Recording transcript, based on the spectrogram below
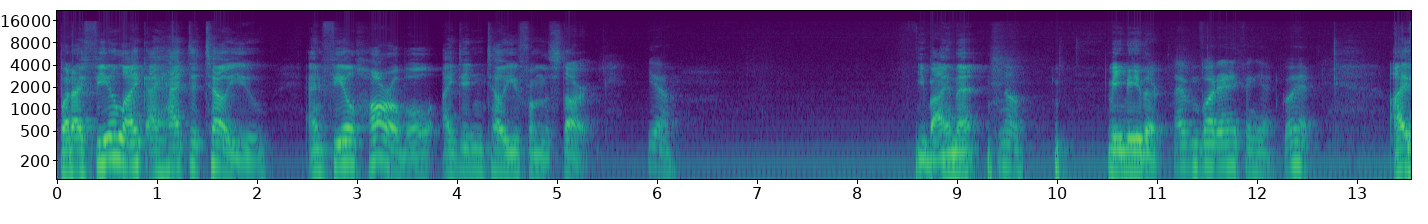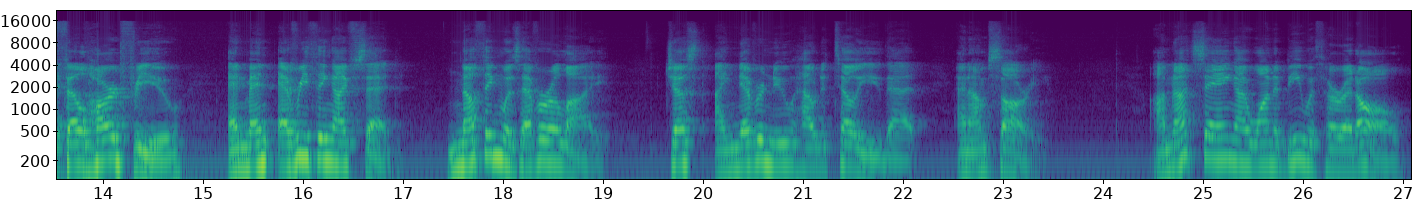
but I feel like I had to tell you, and feel horrible I didn't tell you from the start. Yeah. You buying that? No, Me neither. I haven't bought anything yet. Go ahead. I fell hard for you and meant everything I've said. Nothing was ever a lie. Just I never knew how to tell you that, and I'm sorry. I'm not saying I want to be with her at all.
